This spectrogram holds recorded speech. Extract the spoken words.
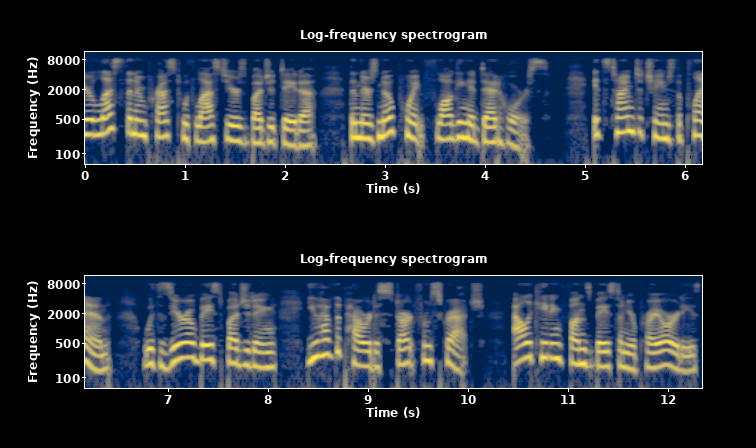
If you're less than impressed with last year's budget data, then there's no point flogging a dead horse. It's time to change the plan. With zero based budgeting, you have the power to start from scratch, allocating funds based on your priorities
